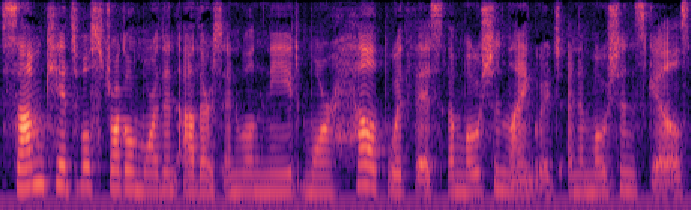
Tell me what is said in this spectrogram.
Some kids will struggle more than others and will need more help with this emotion language and emotion skills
